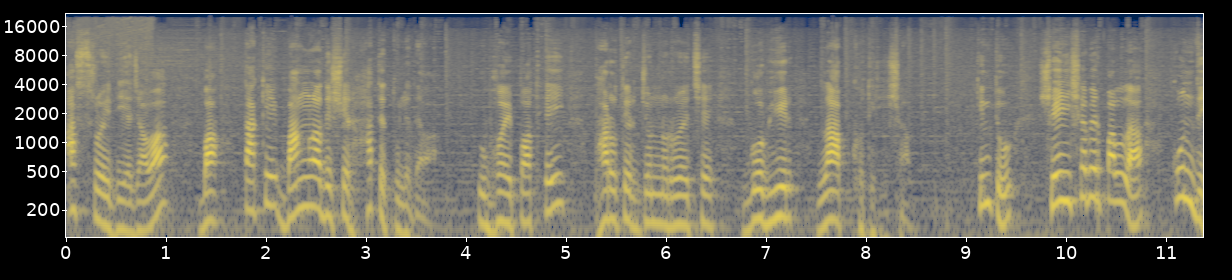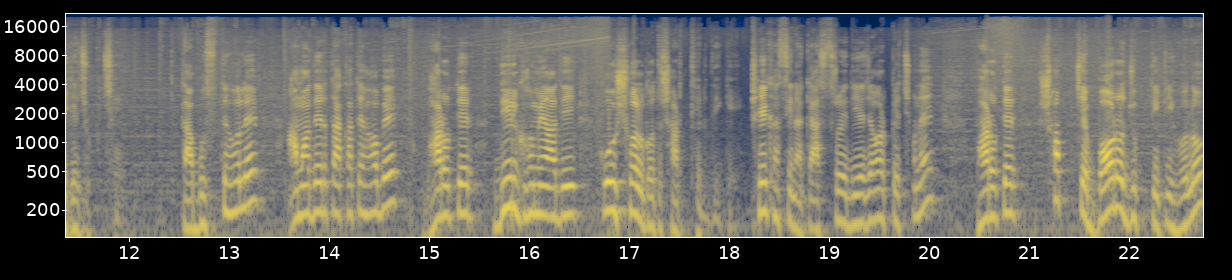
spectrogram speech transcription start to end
আশ্রয় দিয়ে যাওয়া বা তাকে বাংলাদেশের হাতে তুলে দেওয়া উভয় পথেই ভারতের জন্য রয়েছে গভীর লাভ ক্ষতির হিসাব। কিন্তু সেই হিসাবের পাল্লা কোন দিকে ঝুঁকছে? তা বুঝতে হলে আমাদের তাকাতে হবে ভারতের দীর্ঘমেয়াদী কৌশলগত স্বার্থের দিকে। শেখ হাসিনাকে আশ্রয় দিয়ে যাওয়ার পেছনে ভারতের সবচেয়ে বড় যুক্তিটি হল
